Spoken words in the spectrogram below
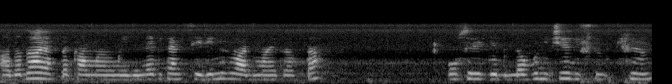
Adada ayakta kalmalı mıydı? Ne bir tane serimiz vardı Minecraft'ta. O seride bir lavın içine düştüm. Tüm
